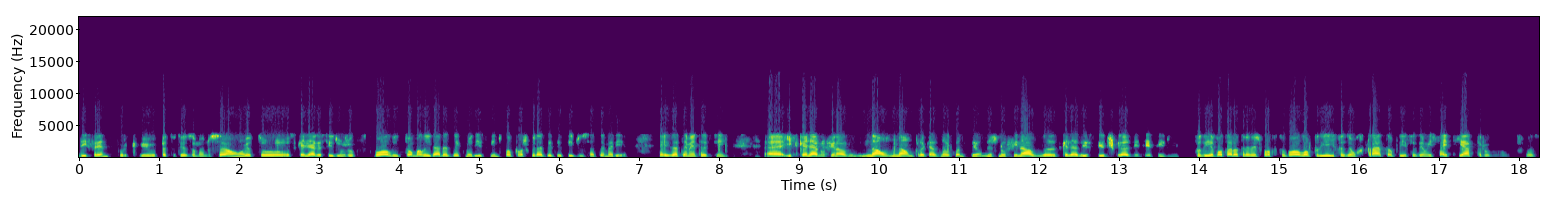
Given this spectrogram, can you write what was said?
diferente, porque, para tu teres uma noção, eu estou, se calhar, a sair de um jogo de futebol e estou-me a ligar a dizer que no dia seguinte vou para os cuidados intensivos do Santa Maria. É exatamente assim. Uh, e se calhar no final, não, não, por acaso não aconteceu, mas no final, de, se calhar, desse dia dos cuidados intensivos, podia voltar outra vez para o futebol, ou podia ir fazer um retrato, ou podia fazer um ensaio teatro, ou fosse.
